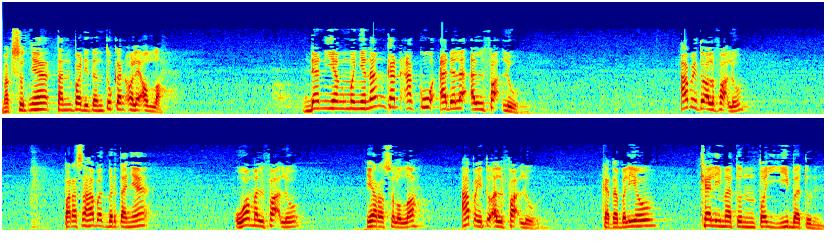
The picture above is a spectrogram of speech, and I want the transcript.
Maksudnya tanpa ditentukan oleh Allah. Dan yang menyenangkan aku adalah al-fa'lu. Apa itu al-fa'lu? Para sahabat bertanya, "Wa mal fa'lu?" Ya Rasulullah, apa itu al-fa'lu? Kata beliau, kalimatun thayyibatun.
